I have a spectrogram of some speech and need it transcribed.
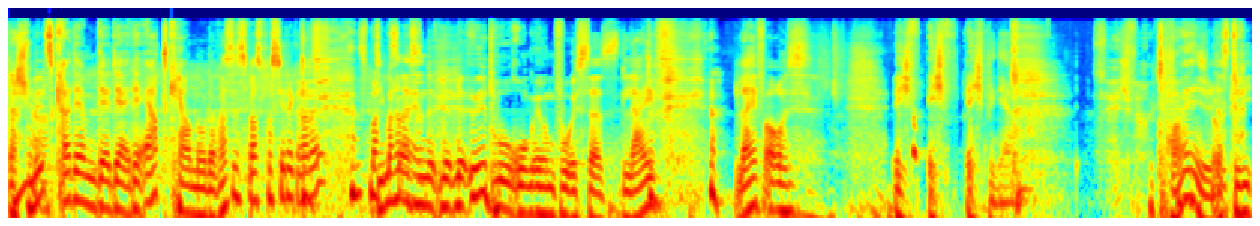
Da Ah, schmilzt gerade der, der, der, Erdkern oder was ist, was passiert da gerade? Die machen also eine, eine Ölbohrung irgendwo ist das. Live, live aus. Ich, ich, ich bin ja verrückt. toll, dass du, die,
